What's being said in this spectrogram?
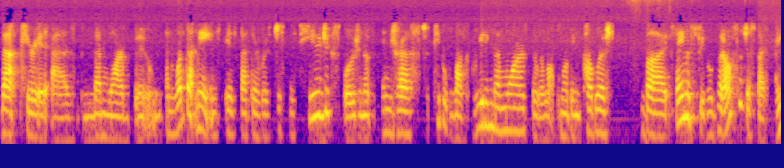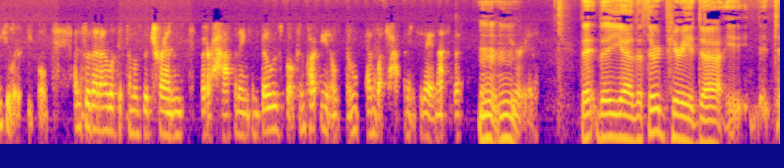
that period as the memoir boom. And what that means is that there was just this huge explosion of interest. People loved reading memoirs. There were lots more being published by famous people, but also just by regular people. And so then I look at some of the trends that are happening in those books and part, you know, and, and what's happening today, and that's the mm-hmm. period. The the uh, the third period. Uh, t-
